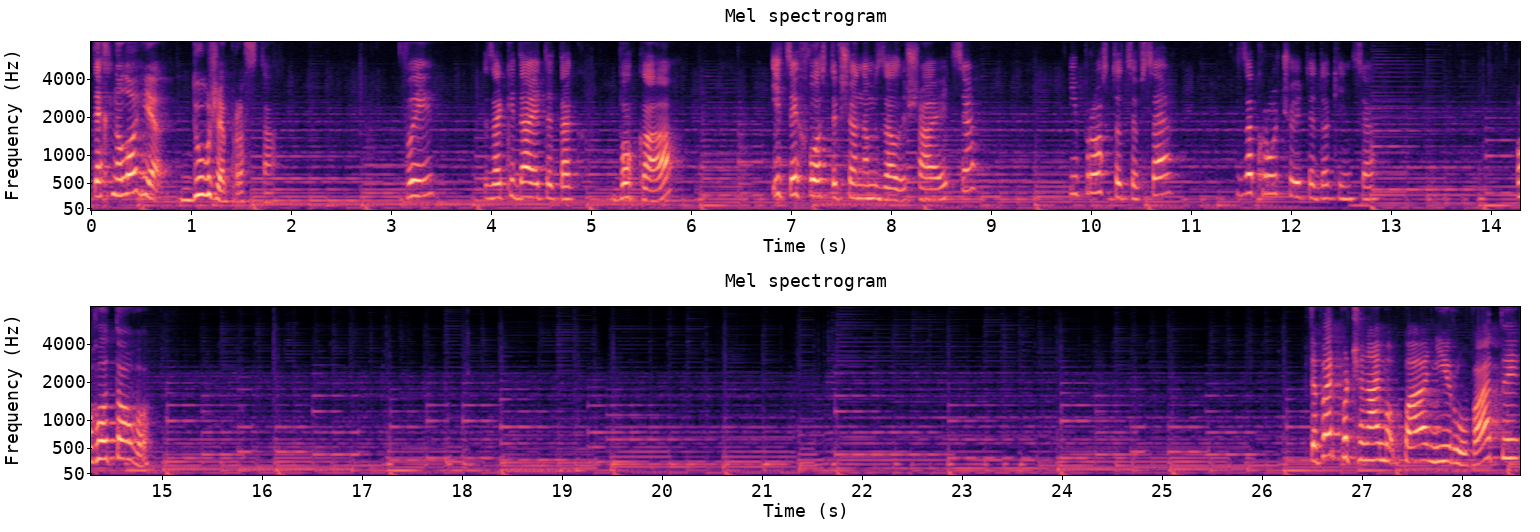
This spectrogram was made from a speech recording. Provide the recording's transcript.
Технологія дуже проста. Ви закидаєте так бока, і цей хвостик, що нам залишається, і просто це все закручуєте до кінця. Готово! Тепер починаємо панірувати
